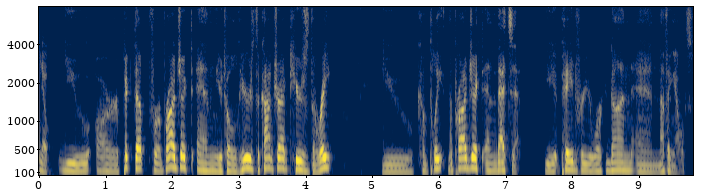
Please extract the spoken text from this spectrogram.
No. You are picked up for a project and you're told, here's the contract, here's the rate. You complete the project and that's it. You get paid for your work done and nothing else.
